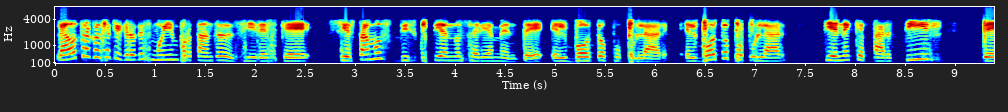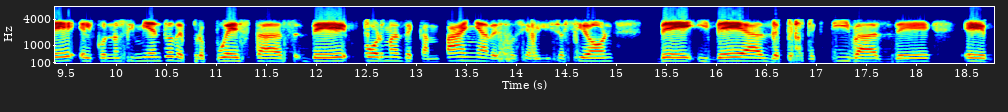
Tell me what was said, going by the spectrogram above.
La otra cosa que creo que es muy importante decir es que si estamos discutiendo seriamente el voto popular, el voto popular tiene que partir del el conocimiento de propuestas, de formas de campaña, de sociabilización, de ideas, de perspectivas, de eh,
